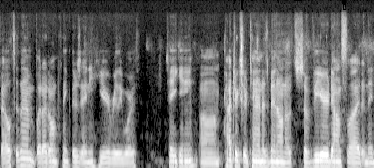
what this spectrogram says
fell to them. But I don't think there's any here really worth taking. Um, Patrick Surtain has been on a severe downslide, and they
